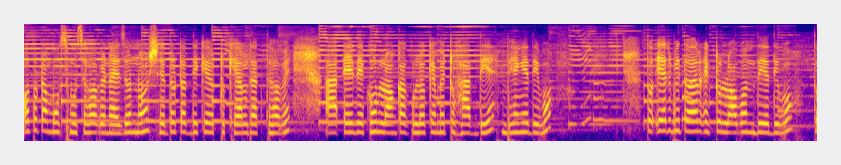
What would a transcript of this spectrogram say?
অতটা মুচমুচে হবে না। এই জন্য সেদ্ধটার দিকে একটু খেয়াল রাখতে হবে। আর এই দেখুন লঙ্কাগুলোকে আমি একটু হাত দিয়ে ভেঙে দিব। তো এর ভিতর একটু লবণ দিয়ে দিব। তো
